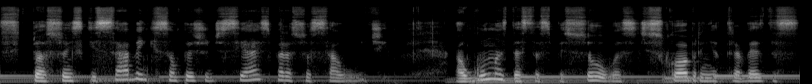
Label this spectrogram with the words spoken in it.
situações que sabem que são prejudiciais para a sua saúde. Algumas dessas pessoas descobrem através das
